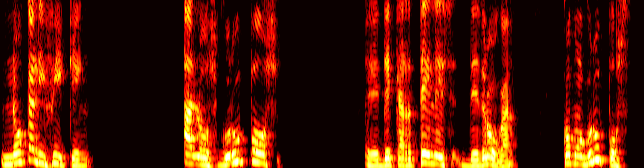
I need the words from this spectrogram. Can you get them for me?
no califiquen a los grupos eh, de carteles de droga como grupos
